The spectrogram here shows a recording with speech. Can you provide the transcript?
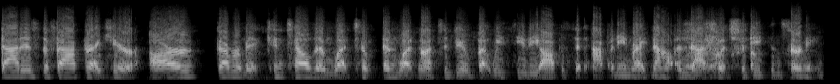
That is the fact right here. Our government can tell them what to and what not to do, but we see the opposite happening right now, and that's what should be concerning.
